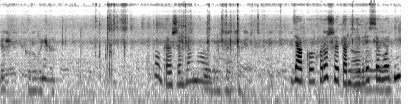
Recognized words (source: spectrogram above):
Це ж коробочка. Добре вже глянула. Дякую. Хорошої торгівлі сьогодні.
